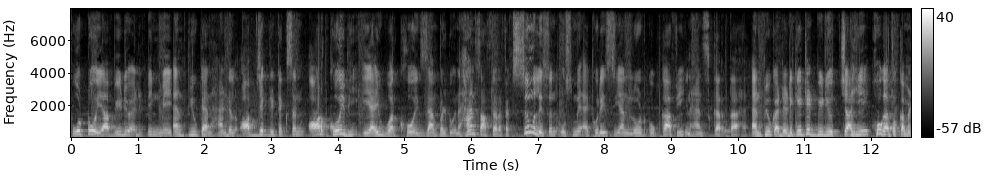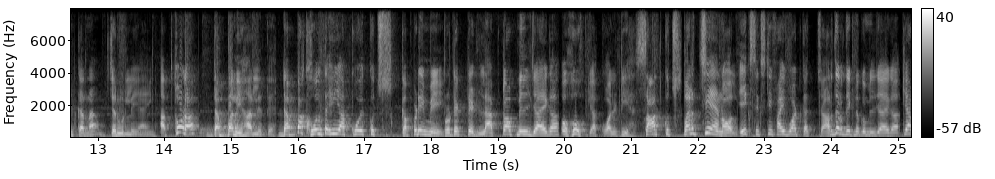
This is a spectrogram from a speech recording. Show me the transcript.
फ़ोटो या वीडियो एडिटिंग में NPU can handle object detection और कोई भी एआई वर्क हो example to enhance after effect simulation उसमें एक्यूरेसी एंड लोड को काफ़ी इनहेंस करता है। एनपीयू का डेडिकेटेड वीडियो चाहिए, होगा तो कमेंट करना ज़रूर ले आएँगे। अब थोड़ा डब्बा निहार लेते हैं। डब्बा खोलते ही आपको एक कुछ कपड़े में प्रोटेक्टेड लैपटॉप मिल जाएगा। ओहो, क्या क्वालिटी है। साथ कुछ पर्चे एंड ऑल एक 65 वाट का चार्जर देखने को मिल जाएगा। क्या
